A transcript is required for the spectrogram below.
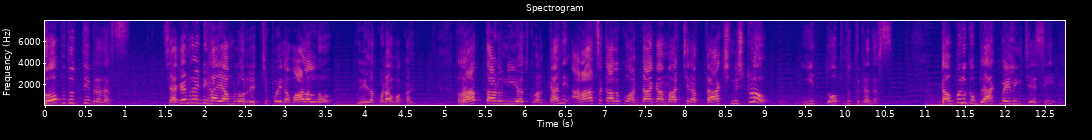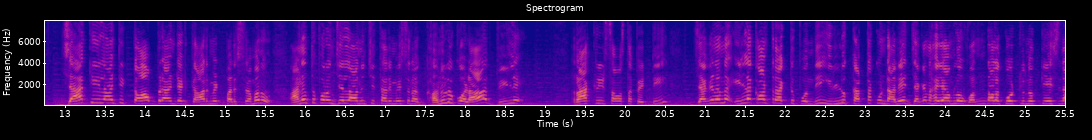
తోపుదుర్తి బ్రదర్స్. జగన్ రెడ్డి హయాంలో రెచ్చిపోయిన వాళ్ళల్లో వీళ్ళ కూడా ఒకళ్ళు. రాప్తాడు నియోజకవర్గాన్ని అరాచకాలకు అడ్డాగా మార్చిన ఫ్యాక్షనిస్టులు ఈ తోపుదుర్తి బ్రదర్స్. డబ్బులకు బ్లాక్ మెయిలింగ్ చేసి జాకీ లాంటి టాప్ బ్రాండెడ్ గార్మెంట్ పరిశ్రమను అనంతపురం జిల్లా నుంచి తరిమేసిన గనులు కూడా వీళ్ళే. రాక్రీడ్ సంస్థ పెట్టి జగనన్న ఇళ్ళ కాంట్రాక్ట్ పొంది ఇళ్ళు కట్టకుండానే జగన్ హయాంలో వందల కోట్లు నొక్కేసిన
